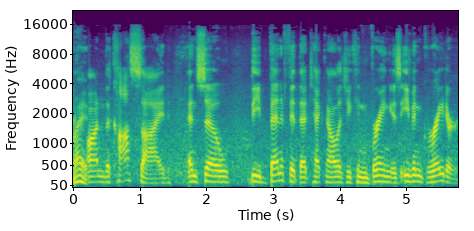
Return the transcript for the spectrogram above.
Right. on the cost side, and so the benefit that technology can bring is even greater.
